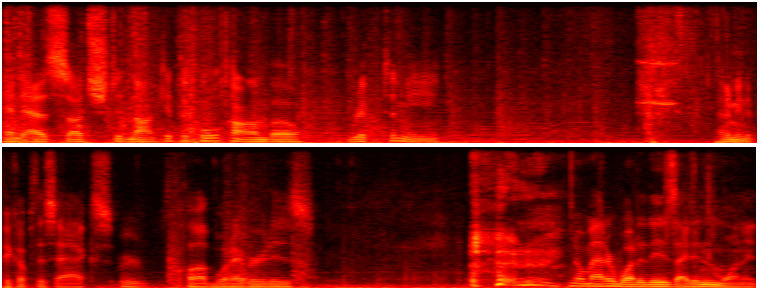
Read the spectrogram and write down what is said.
And as such, did not get the cool combo. Rip to me. I didn't mean to pick up this axe or club, whatever it is. no matter what it is, I didn't want it.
